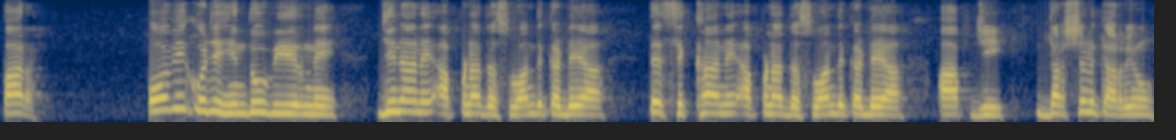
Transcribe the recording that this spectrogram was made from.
ਪਰ ਉਹ ਵੀ ਕੁਝ ਹਿੰਦੂ ਵੀਰ ਨੇ ਜਿਨ੍ਹਾਂ ਨੇ ਆਪਣਾ ਦਸਵੰਧ ਕੱਢਿਆ ਤੇ ਸਿੱਖਾਂ ਨੇ ਆਪਣਾ ਦਸਵੰਧ ਕੱਢਿਆ। ਆਪ ਜੀ ਦਰਸ਼ਨ ਕਰ ਰਹੇ ਹੋ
